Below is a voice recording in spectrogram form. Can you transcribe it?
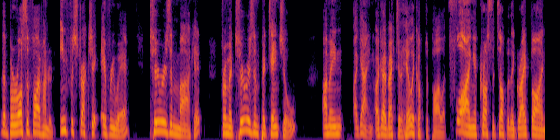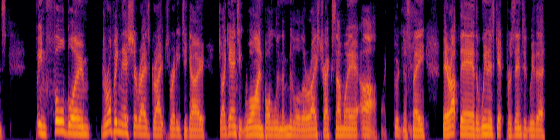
the Barossa 500, infrastructure everywhere, tourism market, from a tourism potential. I mean, again, I go back to the helicopter pilot flying across the top of the grapevines in full bloom, dropping their Shiraz grapes ready to go. Gigantic wine bottle in the middle of the racetrack somewhere. Oh, my goodness me. They're up there. The winners get presented with a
